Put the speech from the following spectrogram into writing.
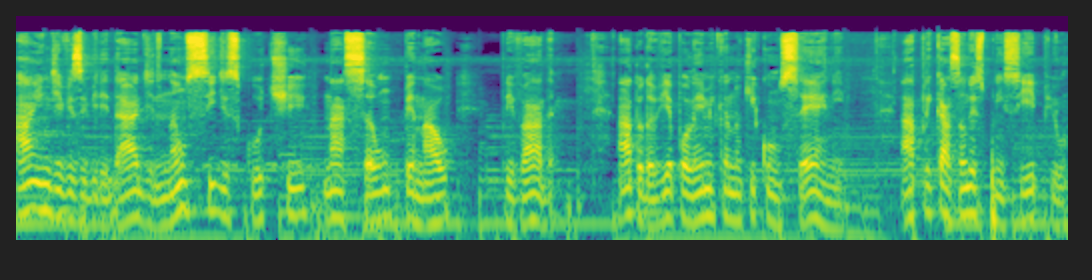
A indivisibilidade não se discute na ação penal privada. Há, todavia, polêmica no que concerne a aplicação desse princípio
